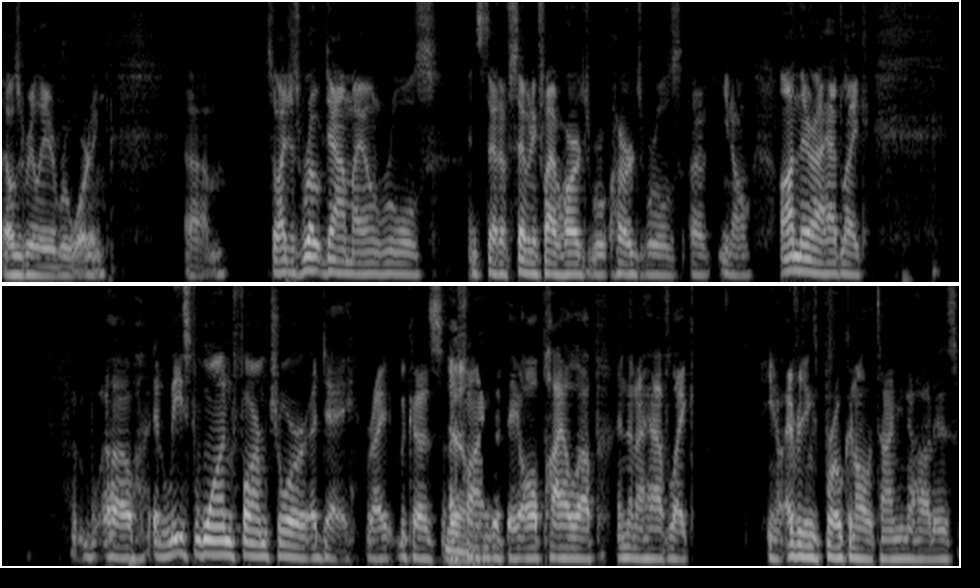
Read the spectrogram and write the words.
That was really rewarding. Um, so I just wrote down my own rules instead of 75 hards hards rules. Uh, you know, on there I had like uh, at least one farm chore a day, right? Because I find that they all pile up, and then I have like, you know, everything's broken all the time. You know how it is.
